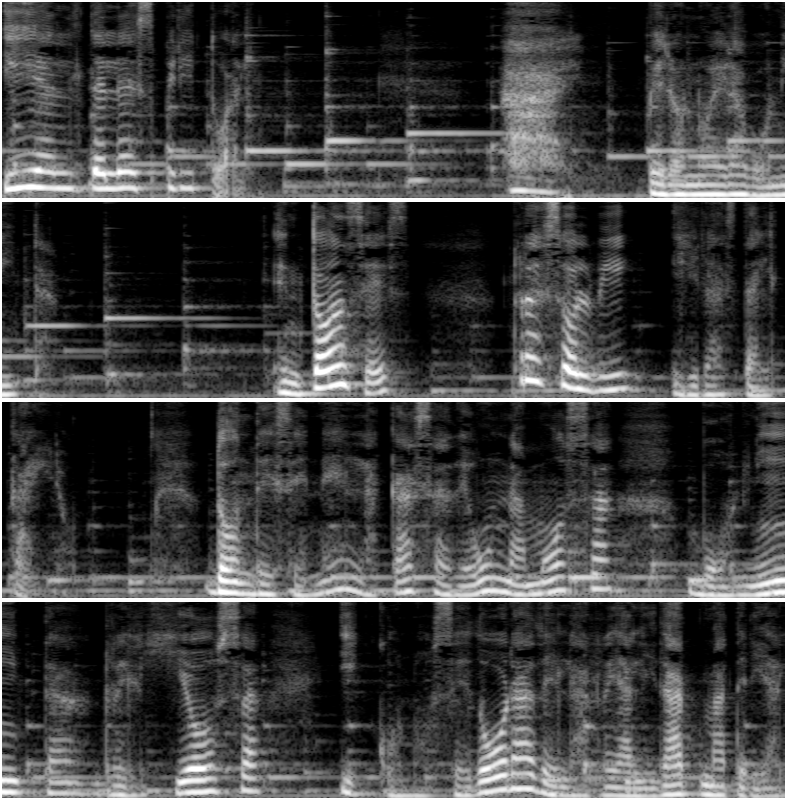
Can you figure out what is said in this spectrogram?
y el de lo espiritual. Ay, pero no era bonita. Entonces resolví ir hasta el Cairo, donde cené en la casa de una moza bonita, religiosa y conocedora de la realidad material.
